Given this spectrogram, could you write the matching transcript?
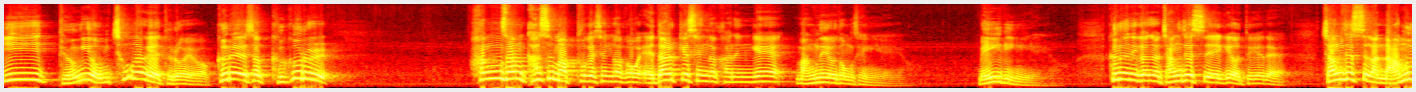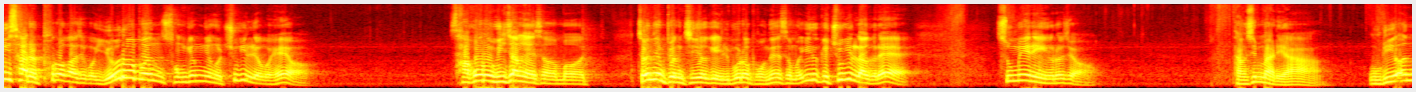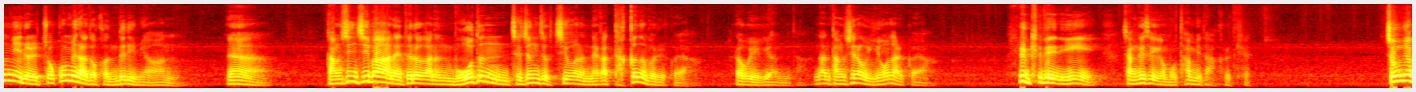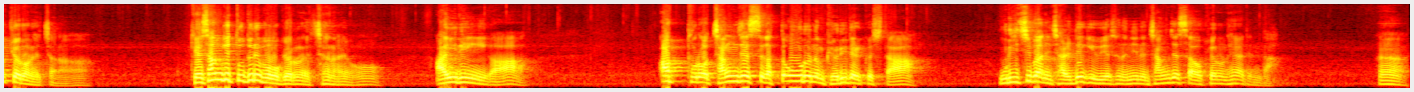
이 병이 엄청나게 들어요. 그래서 그거를 항상 가슴 아프게 생각하고 애달게 생각하는 게 막내 여동생이에요. 메이링이에요. 그러니까요, 장제스에게 어떻게 돼? 장제스가 남의사를 풀어가지고 여러 번 송경령을 죽이려고 해요. 사고로 위장해서 뭐 전염병 지역에 일부러 보내서 뭐 이렇게 죽일라 그래. 수메링이 그러죠. 당신 말이야. 우리 언니를 조금이라도 건드리면 예, 당신 집안에 들어가는 모든 재정적 지원은 내가 다 끊어버릴 거야. 라고 얘기합니다. 난 당신하고 이혼할 거야. 이렇게 되니 장기세가 못합니다. 그렇게. 정략 결혼했잖아. 계산기 두드려보고 결혼했잖아요. 아이링이가 앞으로 장제스가 떠오르는 별이 될 것이다. 우리 집안이 잘 되기 위해서는 니는 장제스하고 결혼해야 된다. 예.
